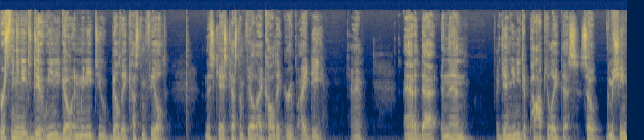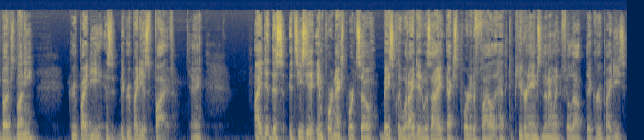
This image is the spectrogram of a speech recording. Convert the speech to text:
First thing you need to do, we need to go and we need to build a custom field. In this case, custom field, I called it group ID. Okay. Added that, and then again, you need to populate this. So the machine Bugs Bunny group ID is the group ID is five. Okay. I did this, it's easy to import and export. So basically what I did was I exported a file that had the computer names and then I went and filled out the group IDs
